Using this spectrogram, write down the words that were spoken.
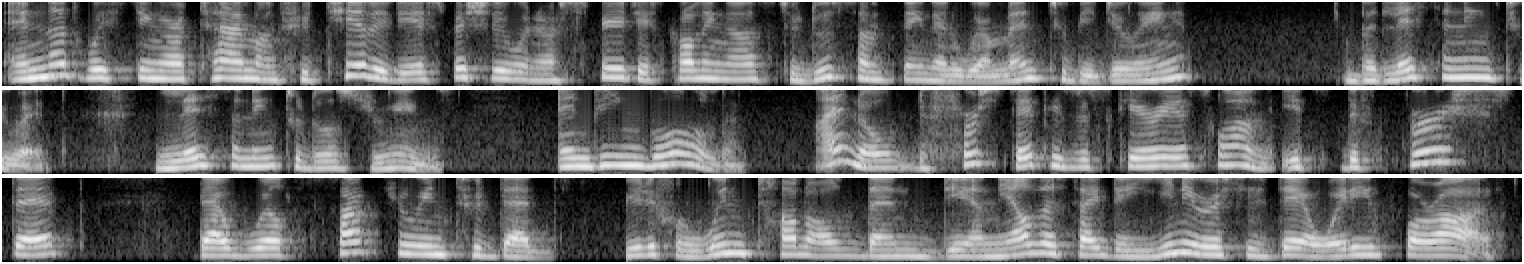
and not wasting our time on futility, especially when our spirit is calling us to do something that we're meant to be doing, but listening to it, listening to those dreams, and being bold. I know the first step is the scariest one. It's the first step that will suck you into that beautiful wind tunnel. Then the, on the other side, the universe is there waiting for us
